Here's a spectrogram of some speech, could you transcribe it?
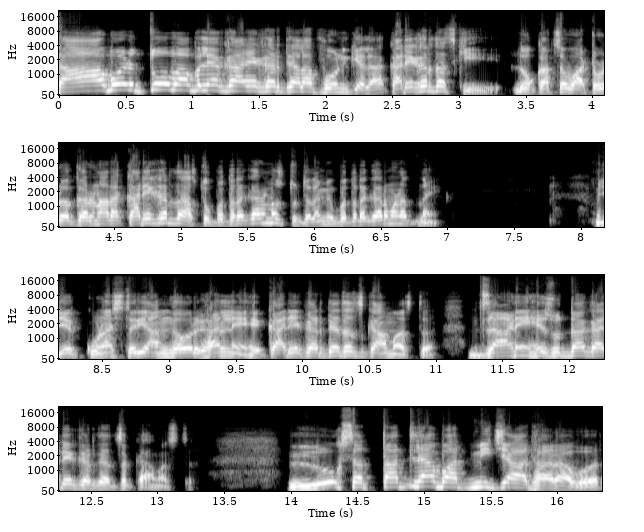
ताबडतोब आपल्या कार्यकर्त्याला फोन केला. कार्यकर्ताच की लोकांचं वाटोळं करणारा कार्यकर्ता असतो पत्रकार नसतो त्याला मी पत्रकार म्हणत नाही. म्हणजे कुणाच तरी अंगावर घालणे हे कार्यकर्त्याचंच काम असतं. जाणे हे सुद्धा कार्यकर्त्याचं काम असतं. लोकसत्तातल्या बातमीच्या आधारावर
